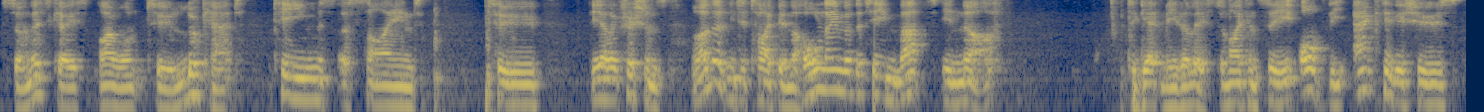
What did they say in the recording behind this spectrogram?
So in this case, I want to look at teams assigned to the electricians. And I don't need to type in the whole name of the team, that's enough to get me the list. And I can see of the active issues,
